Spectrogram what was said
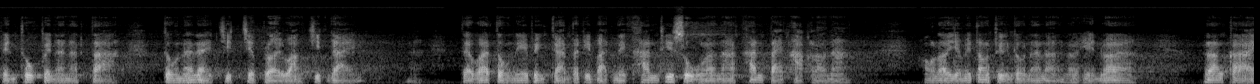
เป็นทุกข์เป็นอนัตตา ตรงนั้นแหละจิตจะปล่อยวางจิตได้แต่ว่าตรงนี้เป็นการปฏิบัติในขั้นที่สูงแล้วนะ ขั้นแตกหักแล้วนะ ของเรายังไม่ต้องถึงตรงนั้นนะเราเห็นว่า ร่างกาย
